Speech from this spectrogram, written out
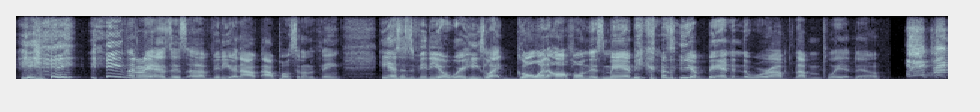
He he literally has this uh, video, and I'll, I'll post it on the thing. He has this video where he's like going off on this man because he abandoned the world. I'm, I'm gonna play it now. Open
